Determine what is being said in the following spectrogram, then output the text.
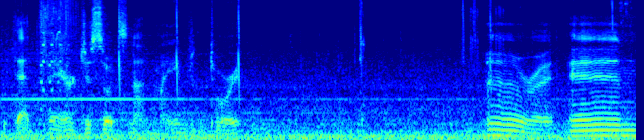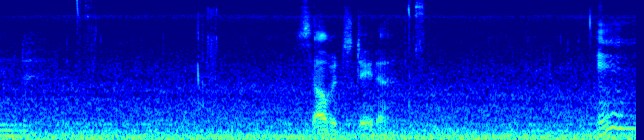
Put that there, just so it's not in my inventory. Alright, and... Salvage data. And...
